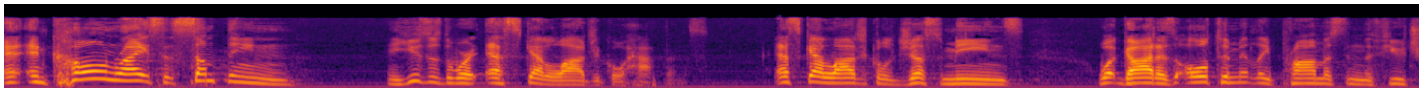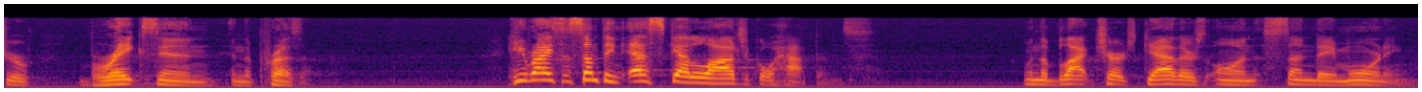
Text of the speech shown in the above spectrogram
And, and Cone writes that something, he uses the word eschatological, happens. Eschatological just means what God has ultimately promised in the future breaks in in the present. He writes that something eschatological happens when the black church gathers on Sunday morning.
